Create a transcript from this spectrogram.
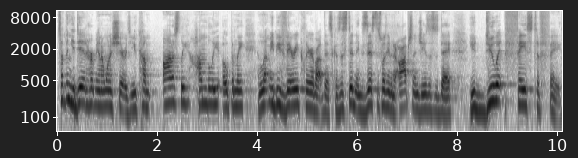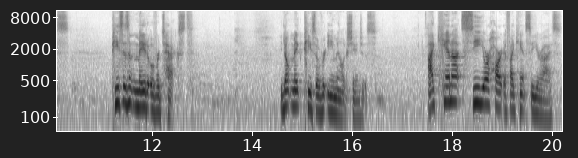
Something you did hurt me and I want to share it with you. You come honestly, humbly, openly, and let me be very clear about this because this didn't exist. This wasn't even an option in Jesus' day. You do it face to face. Peace isn't made over text. You don't make peace over email exchanges. I cannot see your heart if I can't see your eyes.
